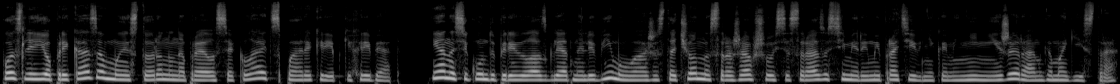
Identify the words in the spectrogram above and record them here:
После ее приказа в мою сторону направился Клайд с парой крепких ребят. Я на секунду перевела взгляд на любимого, ожесточенно сражавшегося сразу семерыми противниками, не ниже ранга магистра.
